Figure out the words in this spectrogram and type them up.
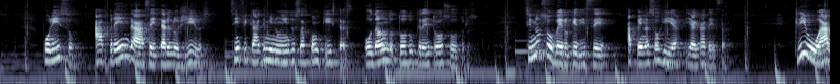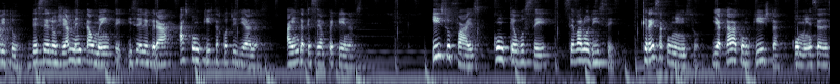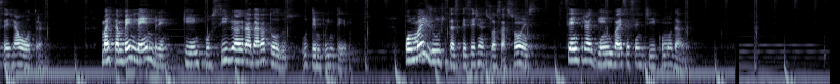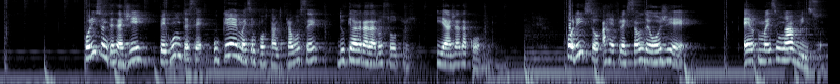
Por isso, aprenda a aceitar elogios sem ficar diminuindo suas conquistas ou dando todo o crédito aos outros. Se não souber o que dizer, apenas sorria e agradeça. Crie o hábito de se elogiar mentalmente e celebrar as conquistas cotidianas, ainda que sejam pequenas. Isso faz com que você se valorize, cresça com isso e a cada conquista comece a desejar outra. Mas também lembre que é impossível agradar a todos o tempo inteiro. Por mais justas que sejam suas ações, sempre alguém vai se sentir incomodado. Por isso, antes de agir, pergunte-se o que é mais importante para você do que agradar os outros e haja de acordo. Por isso, a reflexão de hoje é, é mais um aviso.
